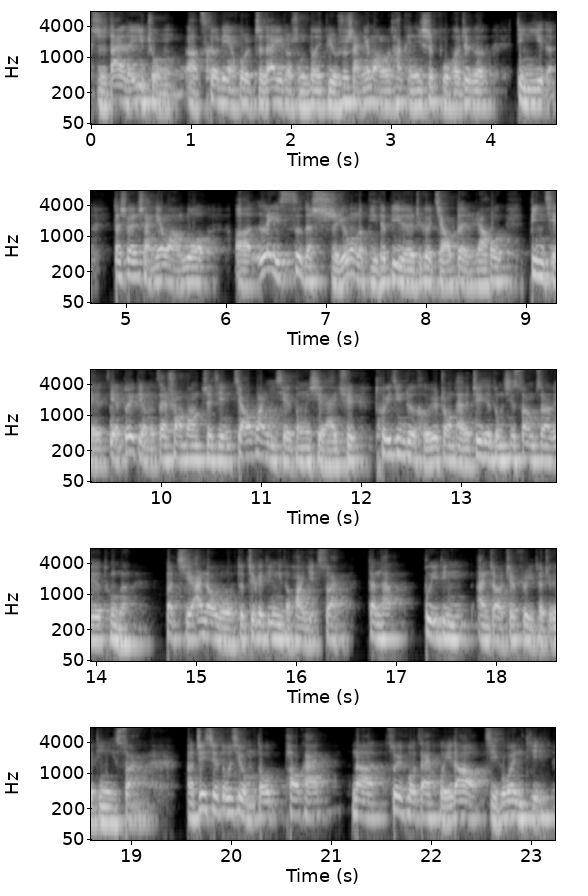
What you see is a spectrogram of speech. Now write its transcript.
只带了一种啊侧链或者只带一种什么东西，比如说闪电网络，它肯定是符合这个定义的。但是跟闪电网络呃类似的使用了比特币的这个脚本，然后并且点对点的在双方之间交换一些东西来去推进这个合约状态的这些东西，算不算 Layer Two 呢？那其实按照我的这个定义的话也算，但它不一定按照 Jeffrey 的这个定义算。这些东西我们都抛开，那最后再回到几个问题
